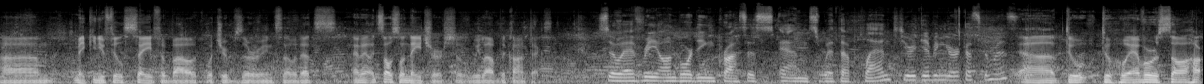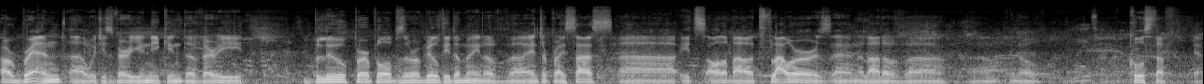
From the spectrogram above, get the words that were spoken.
um, making you feel safe about what you're observing. So that's, and it's also nature, so we love the context. So every onboarding process ends with a plant you're giving your customers? Uh, to, to whoever saw our brand, uh, which is very unique in the very blue purple observability domain of uh, enterprise SaaS, uh, it's all about flowers and a lot of uh, um, you know cool stuff. Yeah.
